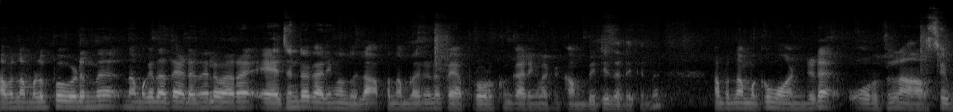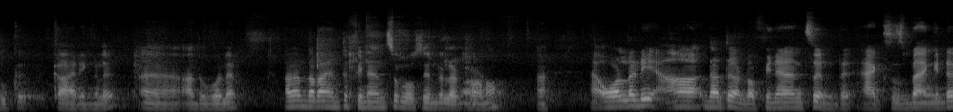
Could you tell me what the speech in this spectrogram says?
അപ്പോൾ നമ്മളിപ്പോൾ ഇവിടുന്ന് നമുക്ക് ഇതിനകത്ത് ഇടനില വേറെ ഏജന്റോ കാര്യങ്ങളൊന്നുമില്ല. അപ്പോൾ നമ്മൾ അതിന്റെ പേപ്പർ വർക്കും കാര്യങ്ങളൊക്കെ കംപ്ലീറ്റ് ചെയ്തെടുക്കുന്നത് അപ്പോൾ നമുക്ക് വണ്ടിയുടെ ഒറിജിനൽ ആർ സി ബുക്ക് കാര്യങ്ങൾ അതുപോലെ അതെന്താ അതിനകത്ത് ഫിനാൻസ് ക്ലോസ് ചെയ്യേണ്ട ലെറ്റർ ആണോ? ഓൾറെഡി അതിനകത്ത് കണ്ടോ? ഫിനാൻസ് ഉണ്ട്. ആക്സിസ് ബാങ്കിന്റെ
